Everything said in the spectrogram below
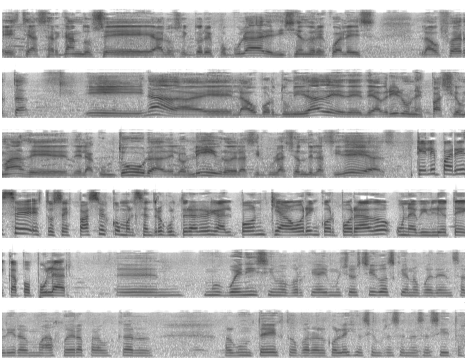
este, acercándose a los sectores populares, diciéndole cuál es la oferta. Y nada, eh, la oportunidad de, abrir un espacio más de la cultura, de los libros, de la circulación de las ideas. ¿Qué le parece estos espacios como el Centro Cultural El Galpón, que ahora ha incorporado una biblioteca popular? Eh, muy buenísimo, porque hay muchos chicos que no pueden salir afuera para buscar algún texto para el colegio, siempre se necesita.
